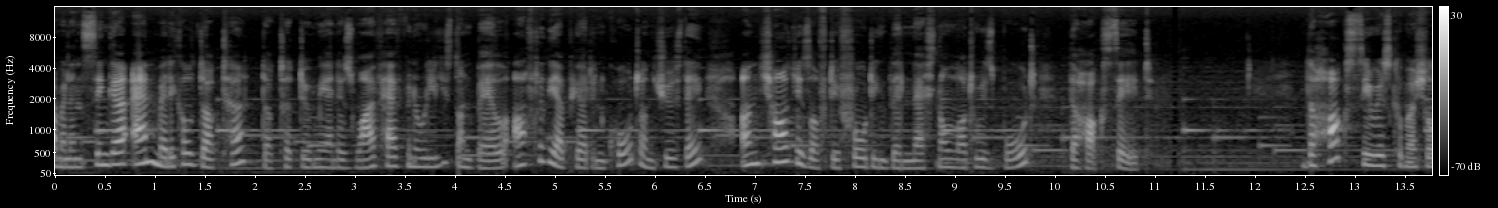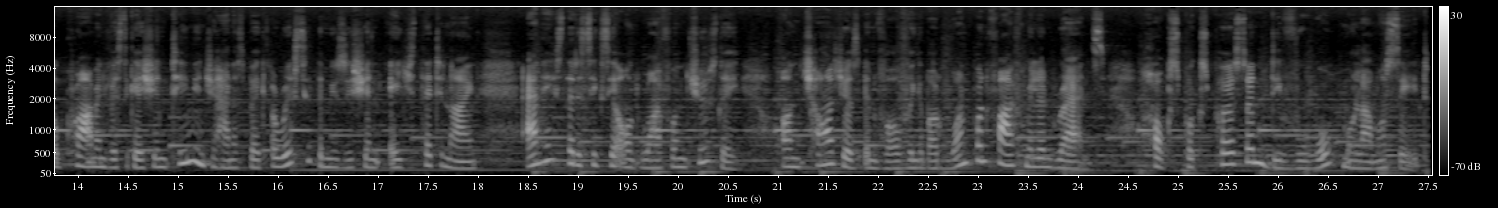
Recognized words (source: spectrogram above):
prominent singer and medical doctor, Dr. Tumi and his wife have been released on bail after they appeared in court on Tuesday on charges of defrauding the National Lotteries Board, the Hawks said. The Hawks Serious Commercial Crime Investigation Team in Johannesburg arrested the musician aged 39 and his 36 year old wife on Tuesday on charges involving about 1.5 million rands, Hawks spokesperson Divubo Molamo said.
